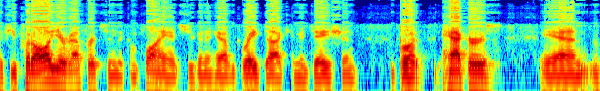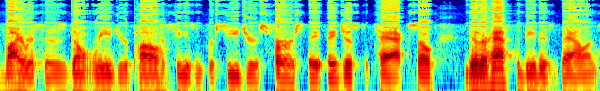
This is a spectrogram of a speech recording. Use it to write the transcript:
If you put all your efforts into compliance, you're going to have great documentation, but hackers and viruses don't read your policies and procedures first. They, they just attack. So there has to be this balance.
